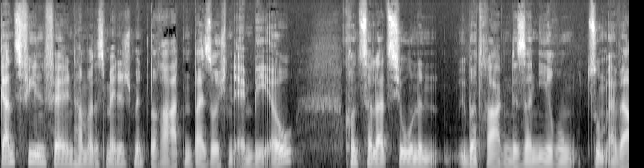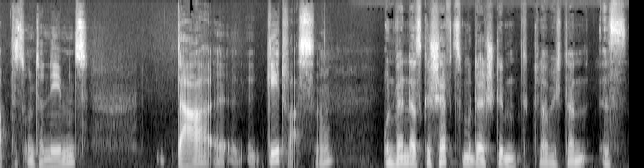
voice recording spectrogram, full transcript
Ganz vielen Fällen haben wir das Management beraten bei solchen MBO. Konstellationen, übertragende Sanierung zum Erwerb des Unternehmens. Da äh, geht was. Ne? Und wenn das Geschäftsmodell stimmt, glaube ich, dann ist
